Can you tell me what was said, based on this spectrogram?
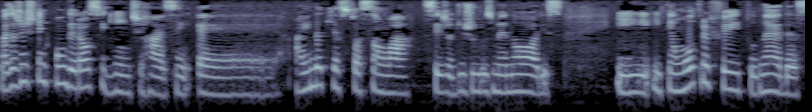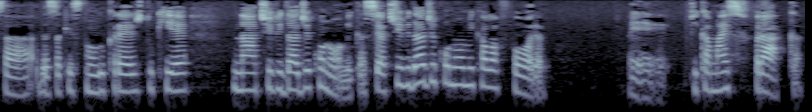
Mas a gente tem que ponderar o seguinte, Heisen, é, ainda que a situação lá seja de juros menores, e, e tem um outro efeito né, dessa, dessa questão do crédito, que é na atividade econômica. Se a atividade econômica lá fora é, fica mais fraca,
